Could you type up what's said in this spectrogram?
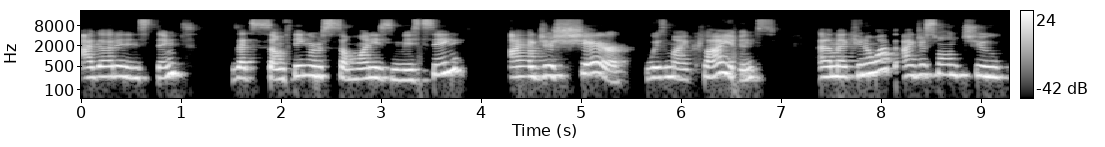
I got an instinct that something or someone is missing. I just share with my clients. And I'm like, you know what? I just want to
